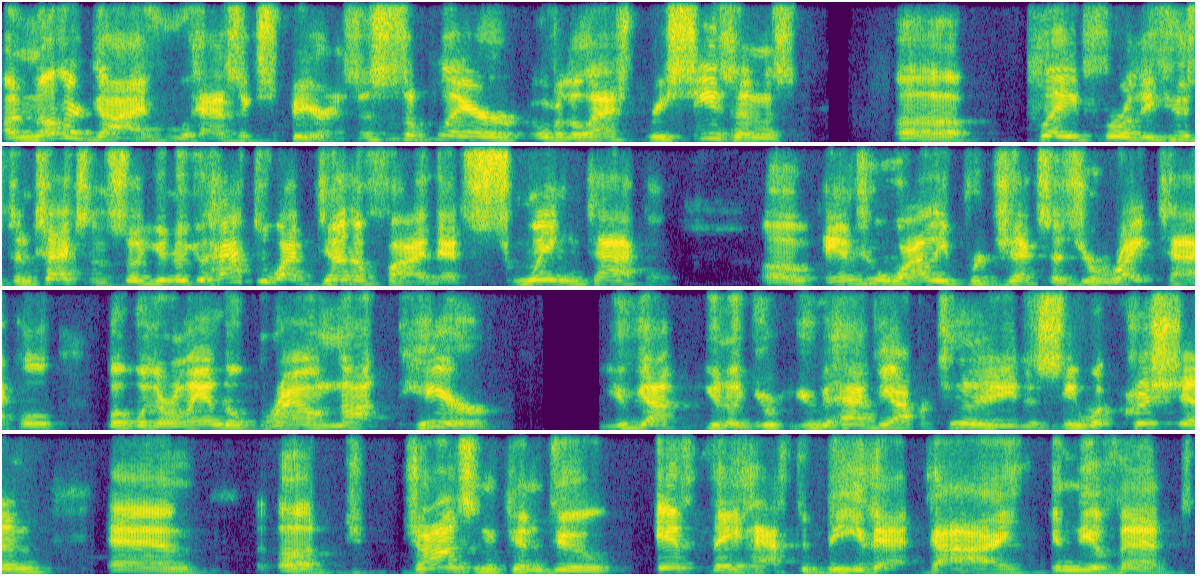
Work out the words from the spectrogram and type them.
another guy who has experience. This is a player over the last three seasons uh, played for the Houston Texans. So, you know, you have to identify that swing tackle. Uh, Andrew Wiley projects as your right tackle, but with Orlando Brown not here, you got you know you you have the opportunity to see what Christian and uh, Johnson can do if they have to be that guy in the event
